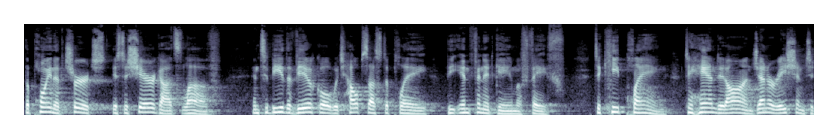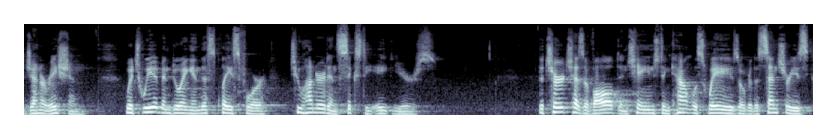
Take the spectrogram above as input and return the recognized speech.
The point of church is to share God's love and to be the vehicle which helps us to play the infinite game of faith, to keep playing, to hand it on generation to generation, which we have been doing in this place for 268 years. The church has evolved and changed in countless ways over the centuries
